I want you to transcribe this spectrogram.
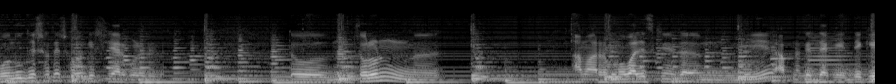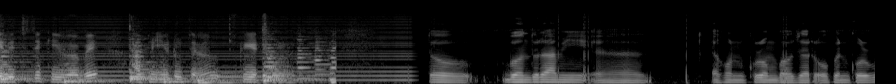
বন্ধুদের সাথে সবাইকে শেয়ার করে দেবেন। তো চলুন আমার মোবাইল স্ক্রিনে দিয়ে আপনাকে দেখে, দেখিয়ে দিচ্ছি যে কীভাবে আপনি ইউটিউব চ্যানেল ক্রিয়েট করবেন। তো বন্ধুরা, আমি এখন ক্রোম ব্রাউজার ওপেন করব।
